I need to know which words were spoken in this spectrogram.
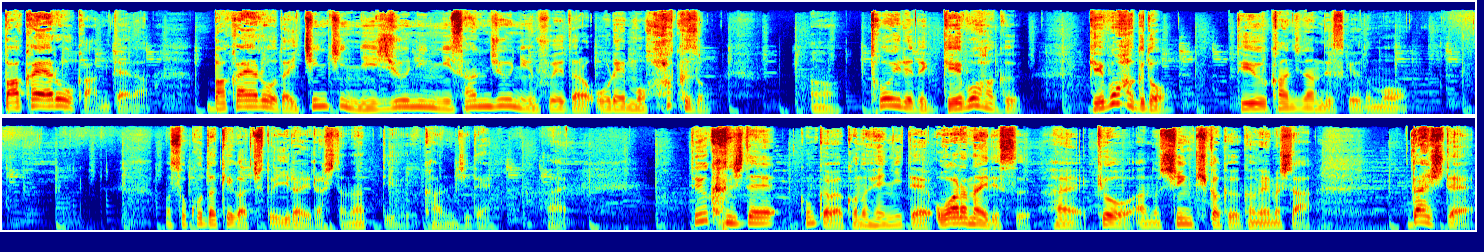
バカ野郎かみたいな。バカ野郎だ。1日に20人、2、30人増えたら俺もう吐くぞ。うん。トイレでゲボ吐く。ゲボ吐くどっていう感じなんですけれども、ま、そこだけがちょっとイライラしたなっていう感じで。はい。という感じで、今回はこの辺にて終わらないです。はい。今日、あの、新企画考えました。題して、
